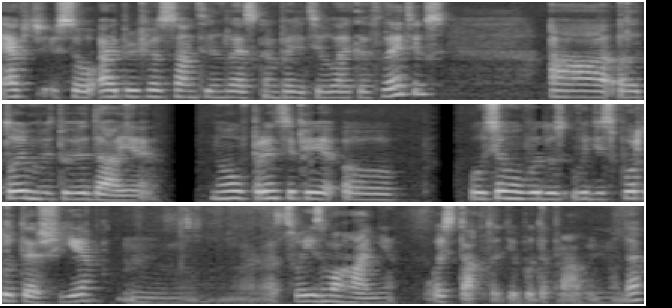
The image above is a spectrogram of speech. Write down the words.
So I prefer something less competitive like athletics. А е, той йому відповідає. Ну, в принципі, у цьому виду, виді спорту теж є свої змагання. Ось так тоді буде правильно, да?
